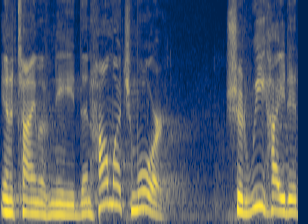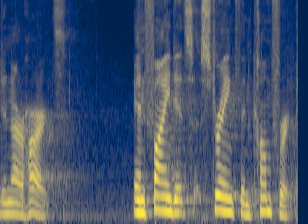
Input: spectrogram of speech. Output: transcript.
in a time of need, then how much more should we hide it in our hearts and find its strength and comfort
